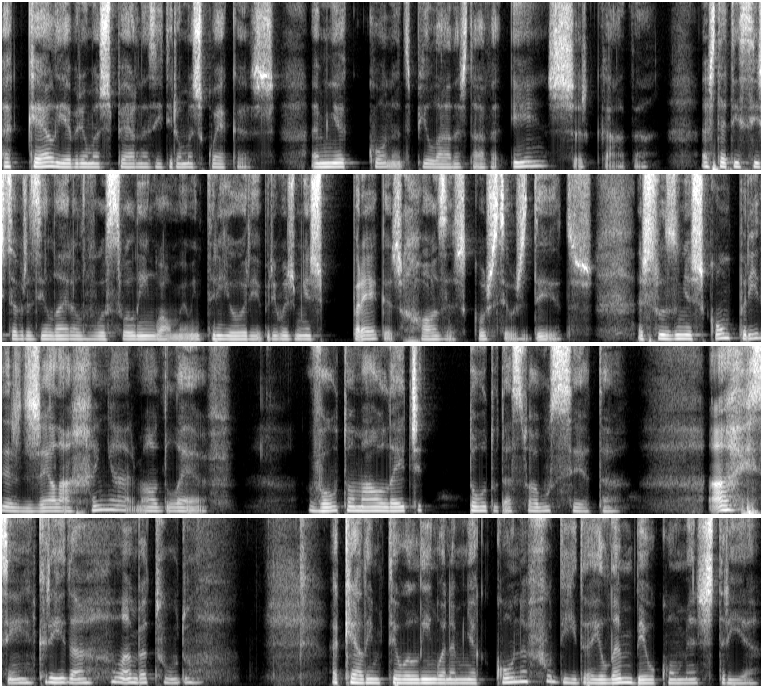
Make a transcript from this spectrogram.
A Kelly abriu umas pernas e tirou umas cuecas. A minha cona depilada estava encharcada. A esteticista brasileira levou a sua língua ao meu interior e abriu as minhas pregas rosas com os seus dedos, as suas unhas compridas de gel a arranhar-me ao de leve. Vou tomar o leite todo da sua buceta. Ai, sim, querida, lamba tudo. A Kelly meteu a língua na minha cona fodida e lambeu com mestria.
